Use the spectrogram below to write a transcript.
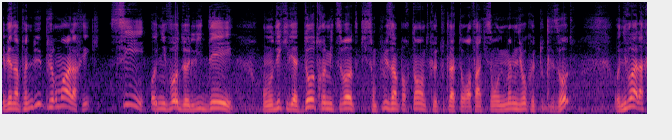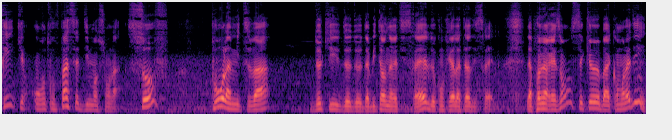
Eh bien d'un point de vue purement halachique, si au niveau de l'idée, on nous dit qu'il y a d'autres mitzvot qui sont plus importantes que toute la Torah, enfin qui sont au même niveau que toutes les autres, au niveau halachique, on ne retrouve pas cette dimension-là. Sauf pour la mitzvah de d'habiter en Eretz Israël, de conquérir la terre d'Israël. La première raison, c'est que, bah, comme on l'a dit,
